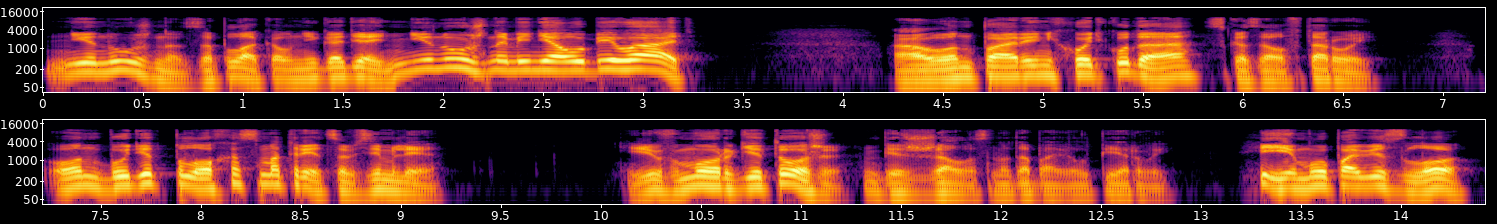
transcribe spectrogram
Не нужно, заплакал негодяй. Не нужно меня убивать. А он парень хоть куда, сказал второй. Он будет плохо смотреться в земле. И в морге тоже, безжалостно добавил первый. Ему повезло.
